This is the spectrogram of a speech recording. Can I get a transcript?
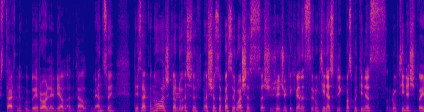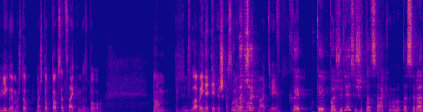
startinio QB rolė vėl atgal Vensui, tai sako, nu, aš galiu, aš, aš esu pasiruošęs, aš žaidžiu kiekvienas rungtynės, lyg paskutinės rungtynės šitoje lygoje, maždaug, maždaug toks atsakymas buvo. Nu, labai netipiškas nu, mano atveju. Kaip, kaip pažiūrėsi šitą atsakymą, nu, tas yra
